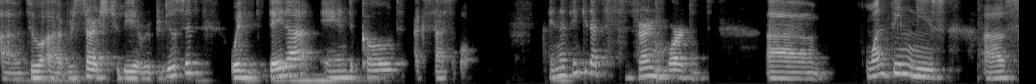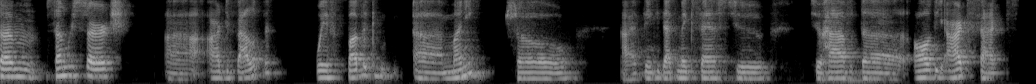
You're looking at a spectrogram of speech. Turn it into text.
uh, to uh, research to be reproduced with data and code accessible. And I think that's very important. Um, one thing is uh, some, some research uh, are developed with public uh, money. So I think that makes sense to to have the all the artifacts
